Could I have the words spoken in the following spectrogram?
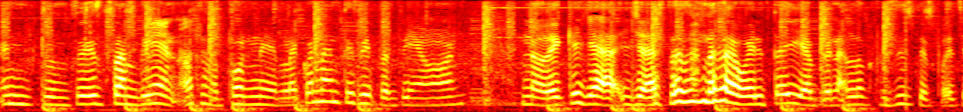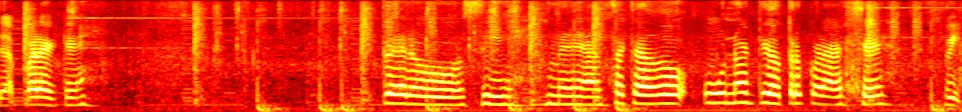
Entonces también, o sea, ponerla con anticipación, no de que ya, ya estás dando la vuelta y apenas lo pusiste, pues ya para qué. Pero sí, me han sacado uno que otro coraje, sí.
